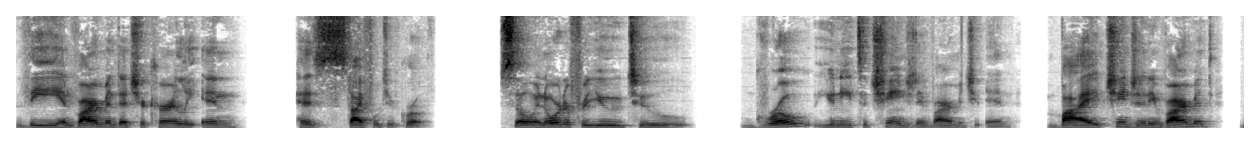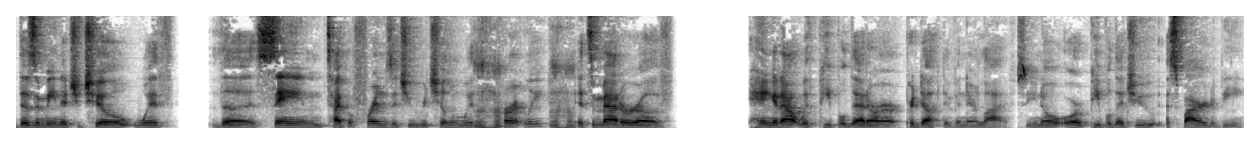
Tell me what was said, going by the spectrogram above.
The environment that you're currently in has stifled your growth. So, in order for you to grow, you need to change the environment you're in. By changing the environment, doesn't mean that you chill with the same type of friends that you were chilling with Mhm. currently. Mhm. It's a matter of hanging out with people that are productive in their lives, you know, or people that you aspire to be.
